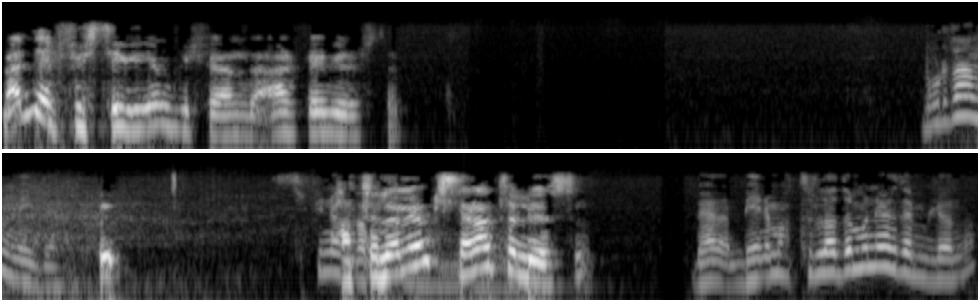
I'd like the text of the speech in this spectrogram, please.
Ben de F5'te gidiyorum ki şu anda. Arkaya görüştüm. Buradan mıydı? Hı. Spino Hatırlamıyorum ki sen hatırlıyorsun. Ben, benim hatırladığımı nereden biliyorsun?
